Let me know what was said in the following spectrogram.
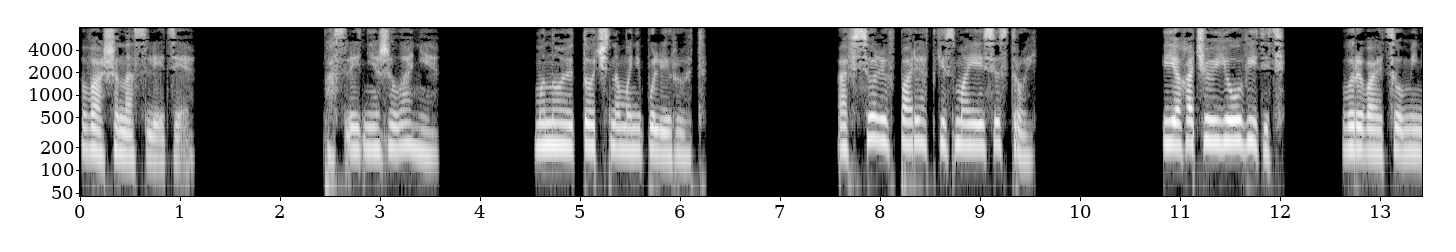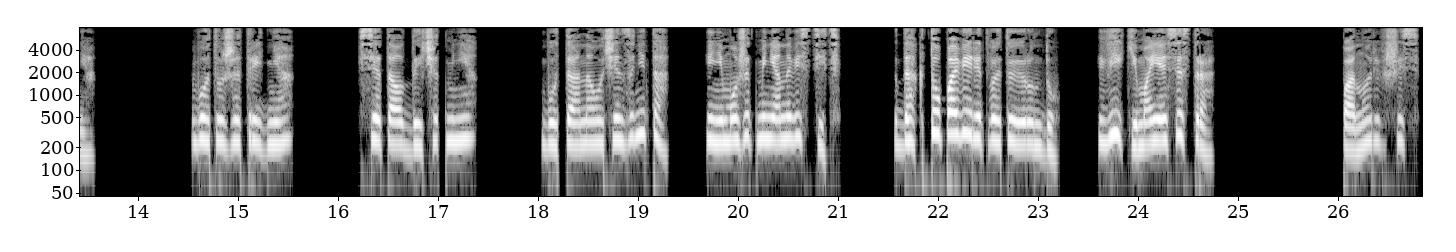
ваше наследие. Последнее желание. Мною точно манипулируют. А все ли в порядке с моей сестрой? Я хочу ее увидеть, вырывается у меня. Вот уже три дня все толдычат мне, будто она очень занята и не может меня навестить. Да кто поверит в эту ерунду? Вики, моя сестра. Понурившись,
